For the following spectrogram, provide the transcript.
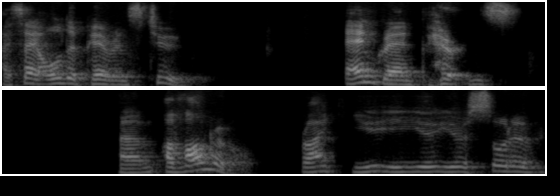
I say older parents too, and grandparents um, are vulnerable, right? You, you, you're sort of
